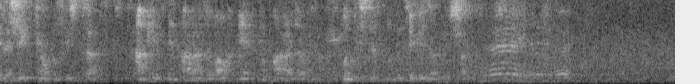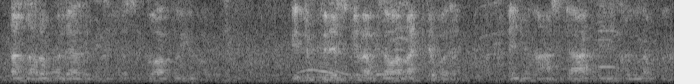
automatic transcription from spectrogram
এটা শিক্ষা প্রতিষ্ঠান। আমি একদিন মারা যাব, আপনি একদিন মারা যাবেন। প্রতিষ্ঠান কিন্তু জেগে যাবে? ইনশাআল্লাহ। আল্লাহ রব্বুল আলমিনের কাছে দোয়া করি। একটু প্রেস ক্লাব যাওয়া লাগতে পারে। এই জন্য আজকে আর দেরি করলাম না।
